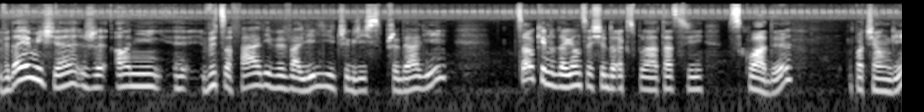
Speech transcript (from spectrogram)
wydaje mi się, że oni e, wycofali, wywalili czy gdzieś sprzedali całkiem nadające się do eksploatacji składy, pociągi.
